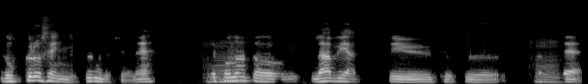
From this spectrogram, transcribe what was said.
ロック路線に行くんですよね。で、この、後、ラビアっていう曲うん。で、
